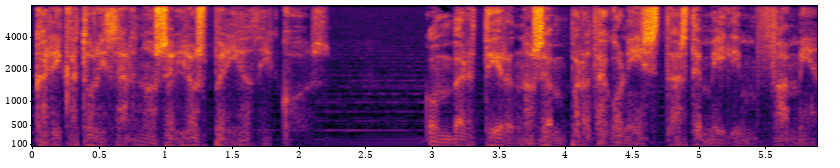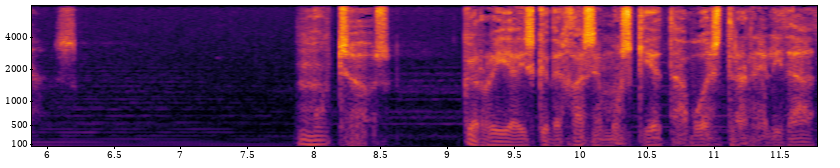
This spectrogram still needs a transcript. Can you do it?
caricaturizarnos en los periódicos, convertirnos en protagonistas de mil infamias. Muchos querríais que dejásemos quieta vuestra realidad,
